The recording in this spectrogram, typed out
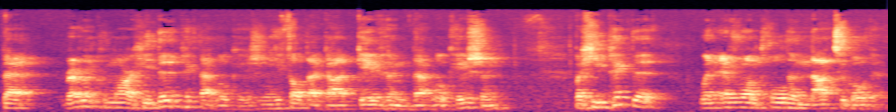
that Reverend Kumar, he did pick that location. He felt that God gave him that location. But he picked it when everyone told him not to go there.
